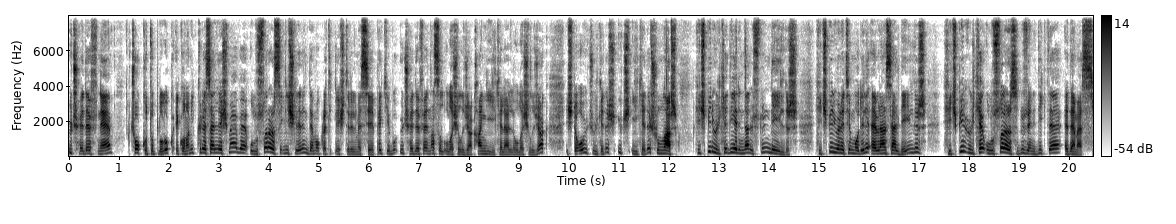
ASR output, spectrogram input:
3 hedef ne? Çok kutupluluk, ekonomik küreselleşme ve uluslararası ilişkilerin demokratikleştirilmesi. Peki bu üç hedefe nasıl ulaşılacak? Hangi ilkelerle ulaşılacak? İşte o üç ülkede üç ilkede şunlar. Hiçbir ülke diğerinden üstün değildir. Hiçbir yönetim modeli evrensel değildir. Hiçbir ülke uluslararası düzeni dikte edemez.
